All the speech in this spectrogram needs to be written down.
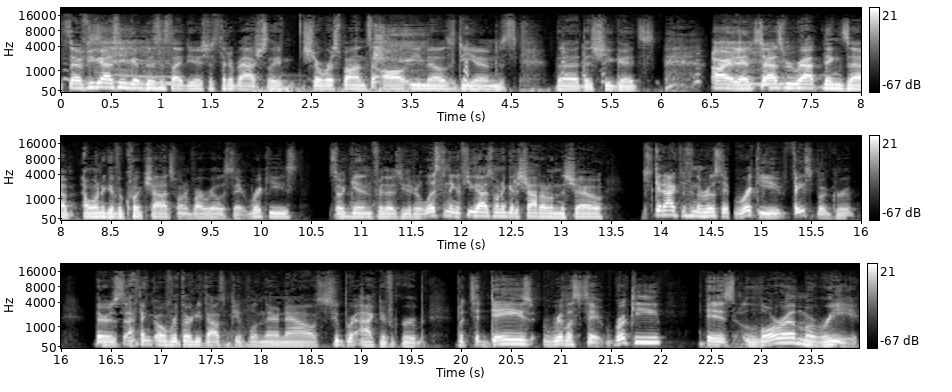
so if you guys need good business ideas, just hit up Ashley. She'll respond to all emails, DMs the that she gets. All right. So as we wrap things up, I want to give a quick shout out to one of our real estate rookies. So again, for those of you that are listening, if you guys want to get a shout out on the show, just get active in the real estate rookie Facebook group. There's I think over thirty thousand people in there now. Super active group. But today's real estate rookie is Laura Marie.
